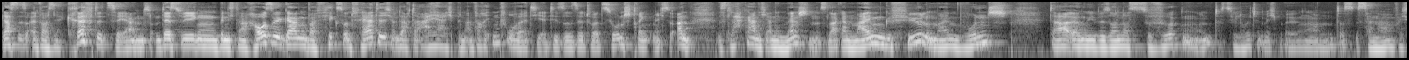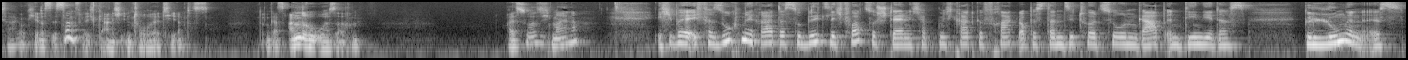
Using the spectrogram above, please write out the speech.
das ist einfach sehr kräftezehrend. Und deswegen bin ich nach Hause gegangen, war fix und fertig und dachte, ah ja, ich bin einfach introvertiert. Diese Situation strengt mich so an. Es lag gar nicht an den Menschen, es lag an meinem Gefühl und meinem Wunsch, da irgendwie besonders zu wirken und dass die Leute mich mögen. Und das ist dann, wo ich sage, okay, das ist dann vielleicht gar nicht introvertiert. Das sind ganz andere Ursachen. Weißt du, was ich meine? Ich, ich versuche mir gerade das so bildlich vorzustellen. Ich habe mich gerade gefragt, ob es dann Situationen gab, in denen dir das gelungen ist,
